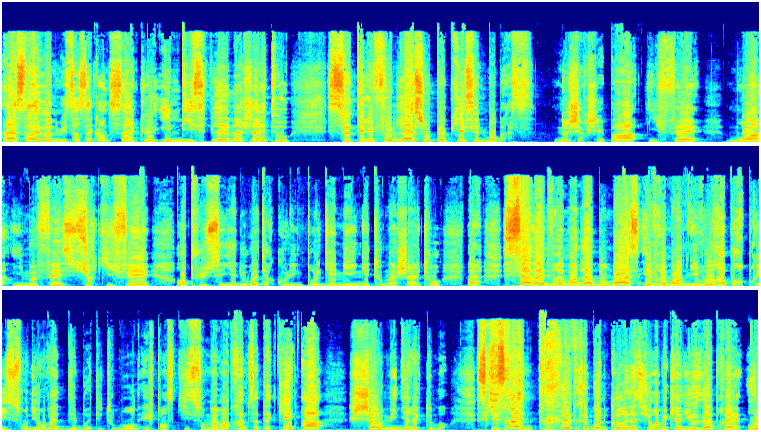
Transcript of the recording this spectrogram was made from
un Snapdragon 855, le in-display machin et tout. Ce téléphone là sur le papier c'est une bombasse ne cherchez pas, il fait, moi, il me fait surkiffer. En plus, il y a du water cooling pour le gaming et tout machin et tout. Voilà, ça va être vraiment de la bombasse et vraiment au niveau rapport prix, ils se sont dit on va déboîter tout le monde et je pense qu'ils sont même en train de s'attaquer à Xiaomi directement. Ce qui sera une très très bonne corrélation avec la news d'après où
